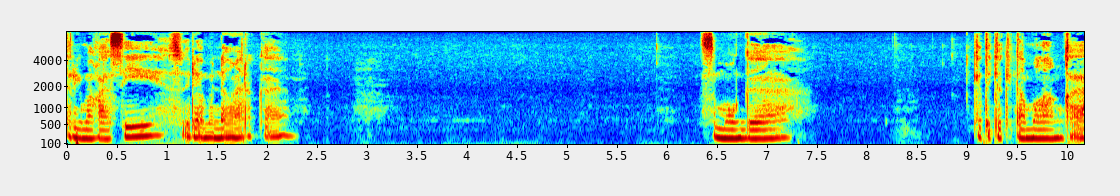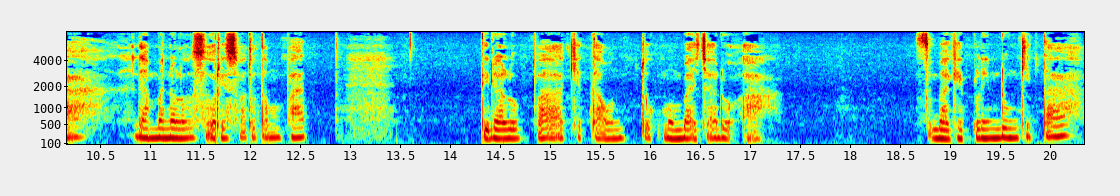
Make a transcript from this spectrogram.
Terima kasih sudah mendengarkan. Semoga ketika kita melangkah dan menelusuri suatu tempat, tidak lupa kita untuk membaca doa sebagai pelindung kita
